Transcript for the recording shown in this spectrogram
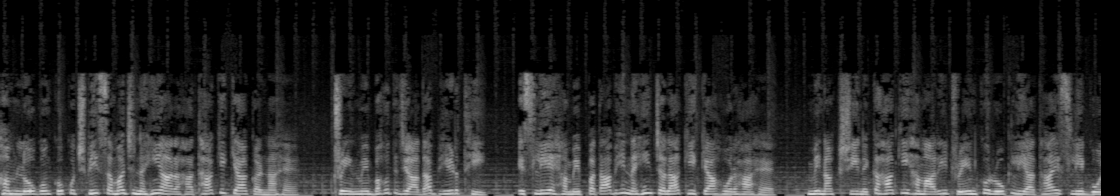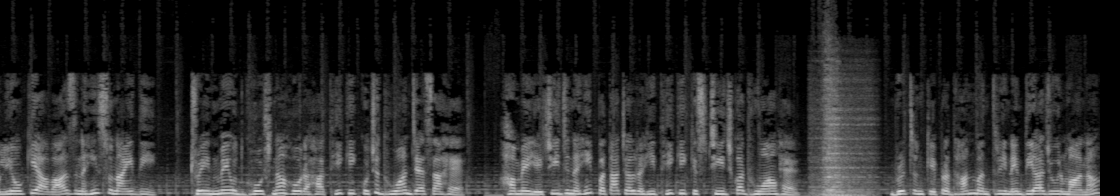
हम लोगों को कुछ भी समझ नहीं आ रहा था कि क्या करना है। ट्रेन में बहुत ज़्यादा भीड़ थी, इसलिए हमें पता भी नहीं चला कि क्या हो रहा है। मीनाक्षी ने कहा कि हमारी ट्रेन को रोक लिया था, इसलिए गोलियों की आवाज़ नहीं सुनाई दी। ट्रेन में उद्घोषणा हो रहा थी कि कुछ धुआँ जैसा है। हमें ये चीज़ नहीं पता चल रही थी कि किस चीज़ का धुआँ है। ब्रिटेन के प्रधानमंत्री ने दिया जुर्माना,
